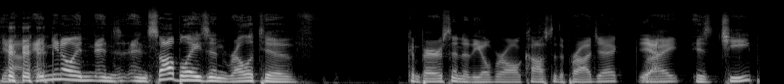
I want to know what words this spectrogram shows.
yeah, and you know, and, and and saw blades in relative comparison to the overall cost of the project, yeah. right, is cheap.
